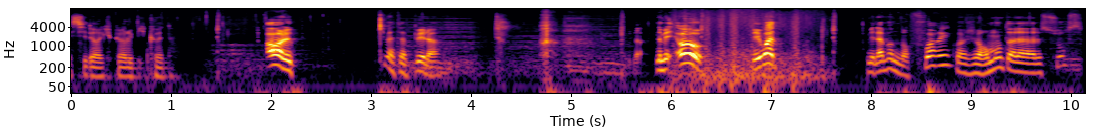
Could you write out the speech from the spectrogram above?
essayer de récupérer le beacon. Oh le... Qui m'a tapé là? Non mais oh Mais what? Mais la bande d'enfoirés quoi, je remonte à la, à la source,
